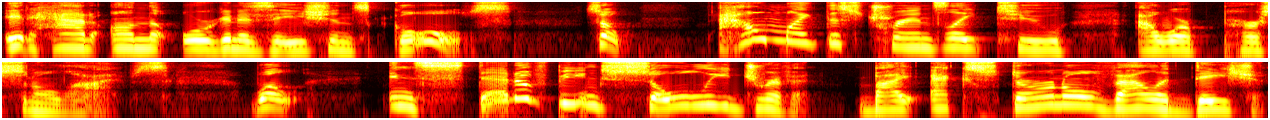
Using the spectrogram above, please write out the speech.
it had on the organization's goals. So, how might this translate to our personal lives? Well, instead of being solely driven by external validation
